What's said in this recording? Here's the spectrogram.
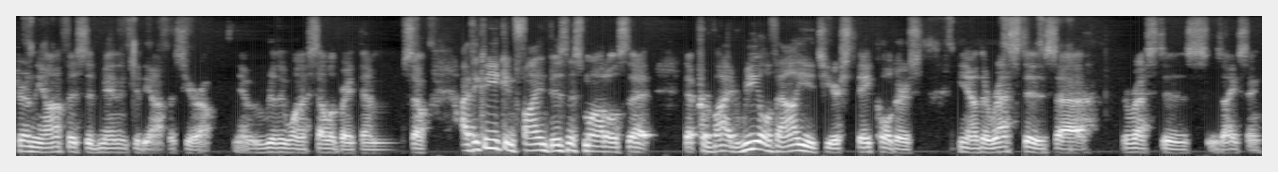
turn the office admin into the office hero. You know, we really want to celebrate them. So I think you can find business models that that provide real value to your stakeholders. You know, the rest is uh, the rest is is icing.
